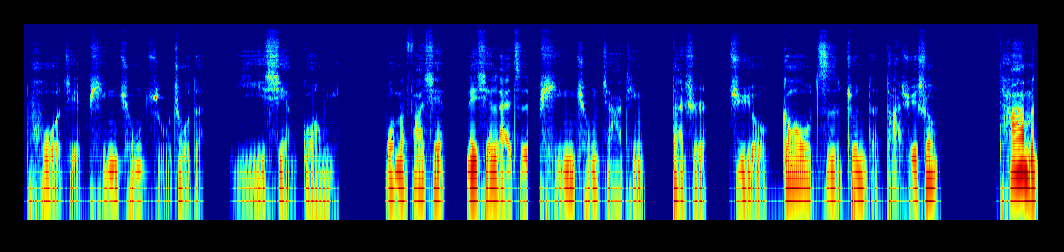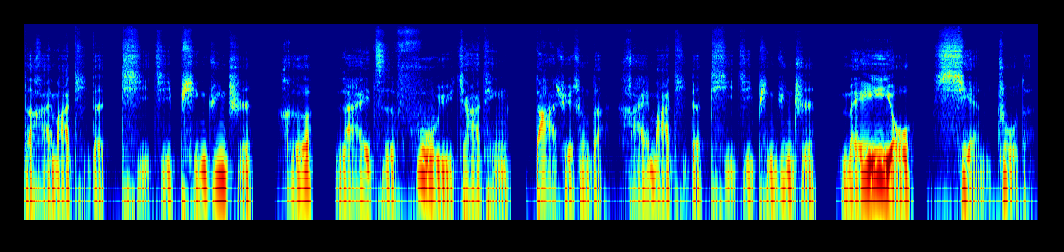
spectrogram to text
破解贫穷诅咒的一线光明。我们发现，那些来自贫穷家庭但是具有高自尊的大学生，他们的海马体的体积平均值和来自富裕家庭大学生的海马体的体积平均值没有显著的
